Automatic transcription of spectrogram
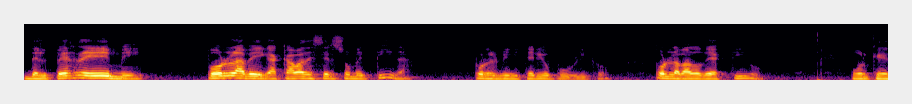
del PRM por La Vega acaba de ser sometida por el Ministerio Público por lavado de activos. Porque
